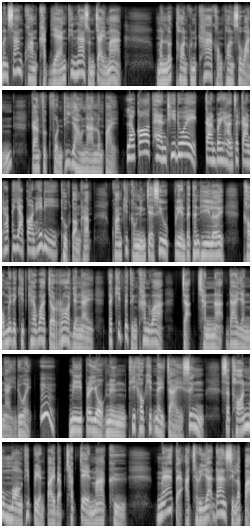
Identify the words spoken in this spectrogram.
มันสร้างความขัดแย้งที่น่าสนใจมาก มันลดทอนคุณค่าของพรสวรรค์ การฝึกฝนที่ยาวนานลงไป แล้วก็แทนที่ด้วยการบริหารจัดการทรัพยากรให้ดี ถูกต้องครับ ความคิดของหนิงเจซิลเปลี่ยนไปทันทีเลย เขาไม่ได้คิดแค่ว่าจะรอดยังไง แต่คิดไปถึงขั้นว่า จะชนะได้ยังไงด้วย อืมมีประโยคหนึ่งที่เขาคิดในใจ ซึ่งสะท้อนมุมมองที่เปลี่ยนไปแบบชัดเจนมากคือ แม้แต่อัจฉริยะด้านศิลปะ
